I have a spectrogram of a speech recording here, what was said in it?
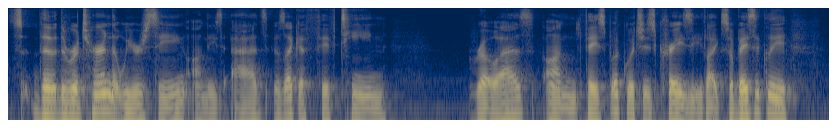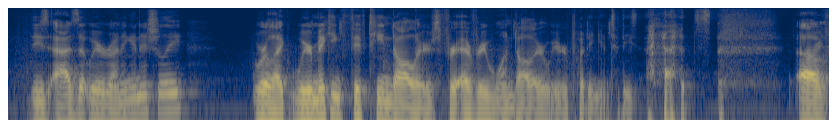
so the the return that we were seeing on these ads, it was like a 15 ROAS on Facebook, which is crazy. Like so basically these ads that we were running initially were like we were making $15 for every $1 we were putting into these ads. Um,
